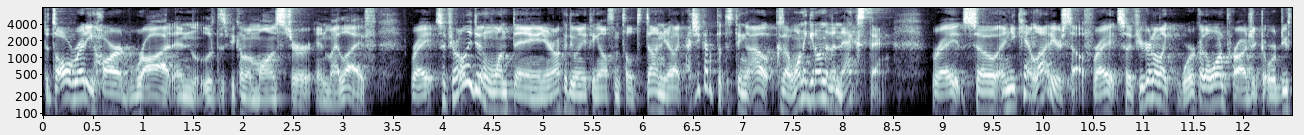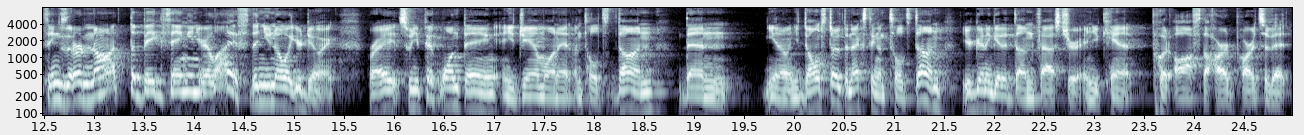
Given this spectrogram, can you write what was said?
that's already hard rot and let this become a monster in my life, right? So if you're only doing one thing and you're not gonna do anything else until it's done, you're like, I just gotta put this thing out because I wanna get on to the next thing, right? So, and you can't lie to yourself, right? So if you're gonna like work on the one project or do things that are not the big thing in your life, then you know what you're doing, right? So when you pick one thing and you jam on it until it's done, then you know, and you don't start the next thing until it's done, you're going to get it done faster, and you can't put off the hard parts of it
